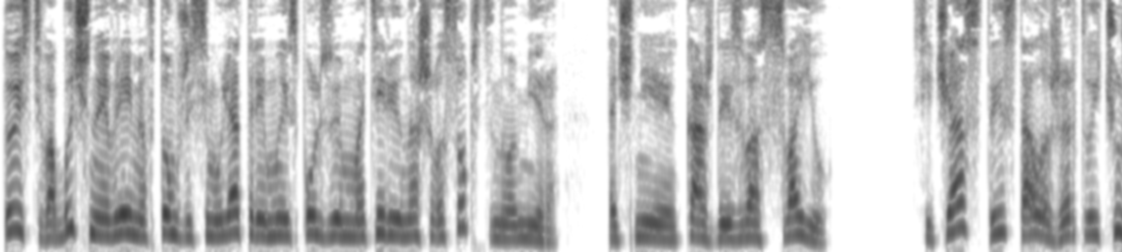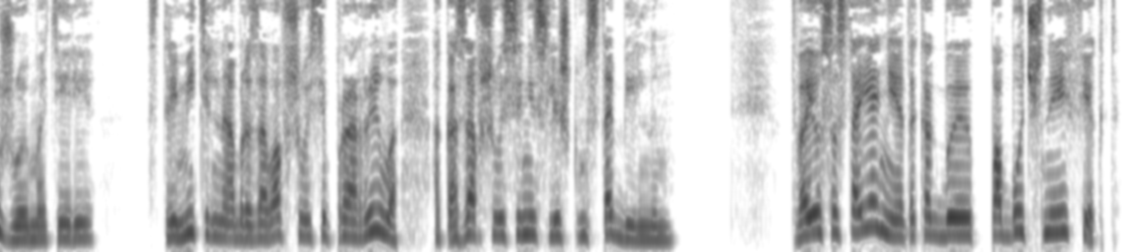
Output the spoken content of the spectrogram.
То есть в обычное время в том же симуляторе мы используем материю нашего собственного мира, точнее, каждый из вас свою — Сейчас ты стала жертвой чужой материи, стремительно образовавшегося прорыва, оказавшегося не слишком стабильным. Твое состояние — это как бы побочный эффект.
